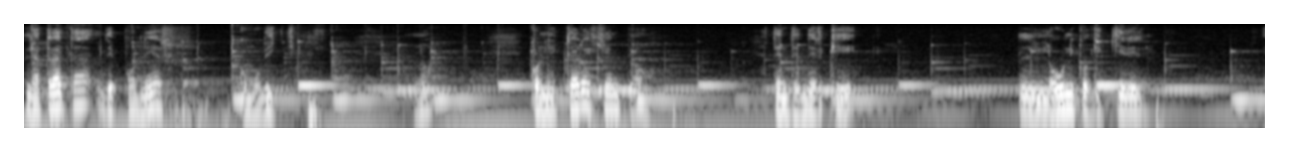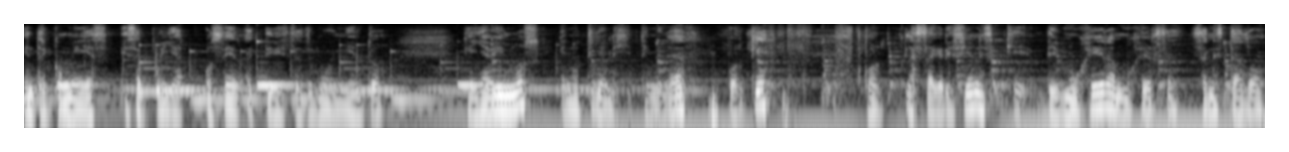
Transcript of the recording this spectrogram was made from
la trata de poner como víctima, ¿no? Con el claro ejemplo de entender que lo único que quiere, entre comillas, es apoyar o ser activistas del movimiento que ya vimos que no tiene legitimidad. ¿Por qué? Por las agresiones que de mujer a mujer se han estado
